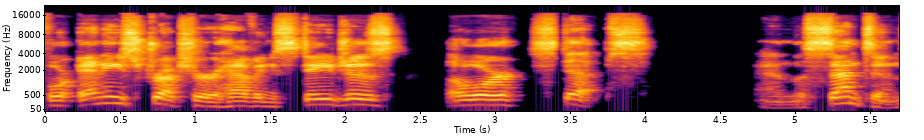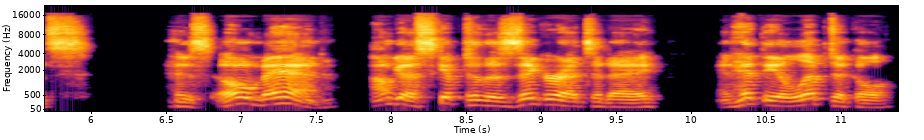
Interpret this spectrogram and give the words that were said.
for any structure having stages or steps. And the sentence is Oh man, I'm going to skip to the ziggurat today and hit the elliptical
